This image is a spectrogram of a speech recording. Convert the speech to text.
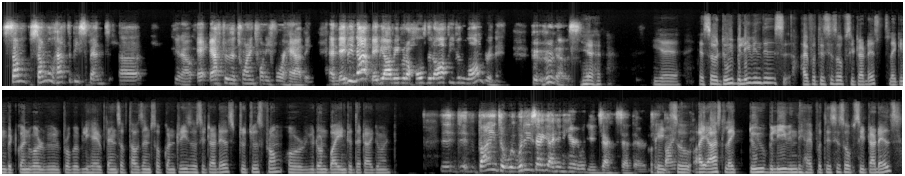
some, some will have to be spent, uh, you know, a- after the 2024 halving and maybe not, maybe I'll be able to hold it off even longer then. Who, who knows? Yeah, yeah. So do you believe in this hypothesis of citadels? Like in Bitcoin world, we will probably have tens of thousands of countries or citadels to choose from, or you don't buy into that argument? Uh, Buy into, what exactly, I didn't hear what you exactly said there. Okay, Buy- so I asked like, do you believe in the hypothesis of citadels?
